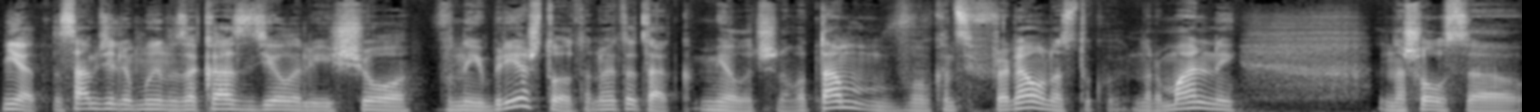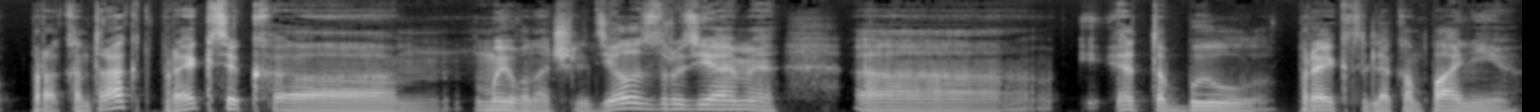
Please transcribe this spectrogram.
Нет, на самом деле мы на заказ сделали еще в ноябре что-то, но это так, мелочно. Вот там в конце февраля у нас такой нормальный нашелся про контракт, проектик, а, мы его начали делать с друзьями. А, это был проект для компании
